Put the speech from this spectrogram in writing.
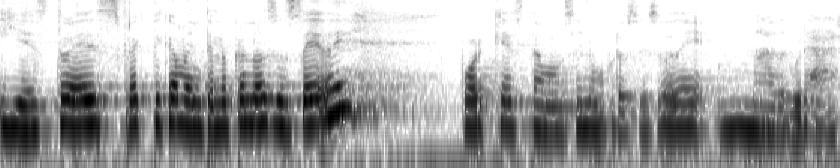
Y esto es prácticamente lo que nos sucede porque estamos en un proceso de madurar.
